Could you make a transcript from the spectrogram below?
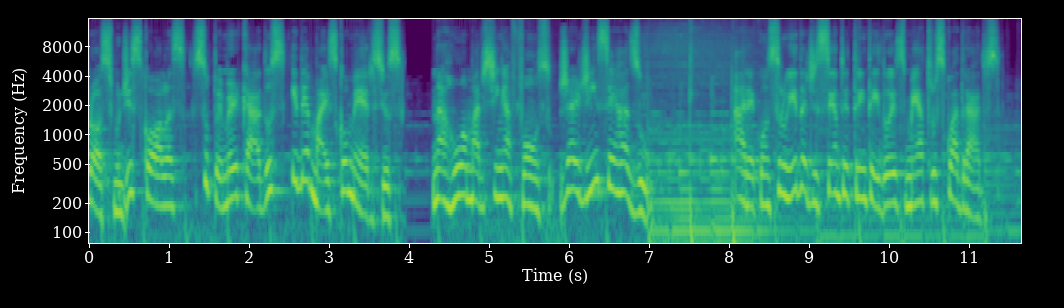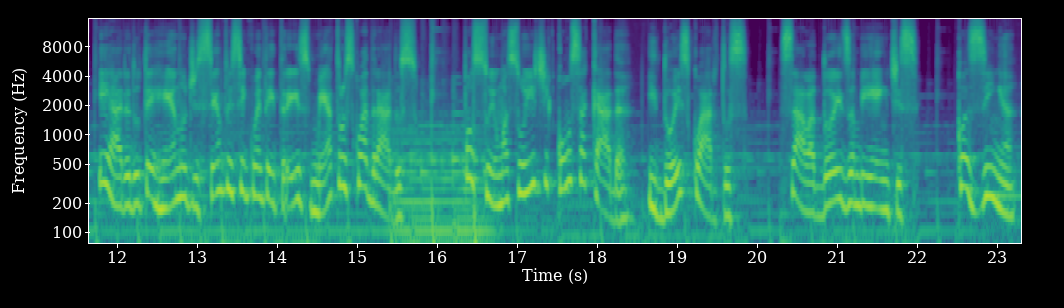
próximo de escolas, supermercados e demais comércios. Na rua Martim Afonso, Jardim Serra Azul. Área construída de 132 metros quadrados e área do terreno de 153 metros quadrados. Possui uma suíte com sacada e dois quartos, sala dois ambientes, cozinha,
